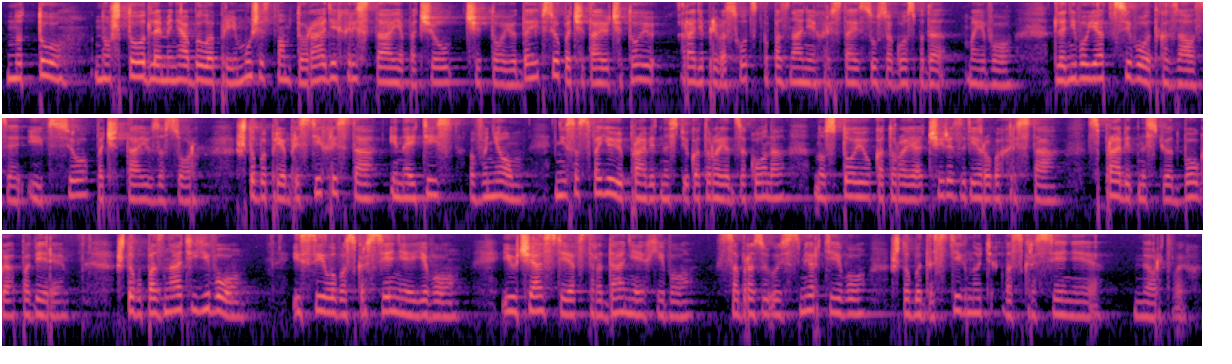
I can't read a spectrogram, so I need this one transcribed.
Но то, но что для меня было преимуществом, то ради Христа я почел читою, да и все почитаю читою ради превосходства познания Христа Иисуса Господа моего. Для Него я от всего отказался, и все почитаю за ссор, чтобы приобрести Христа и найтись в Нем не со своей праведностью, которая от закона, но с тою, которая через веру во Христа, с праведностью от Бога по вере, чтобы познать Его и силу воскресения Его, и участие в страданиях Его, сообразуясь смерти Его, чтобы достигнуть воскресения мертвых.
